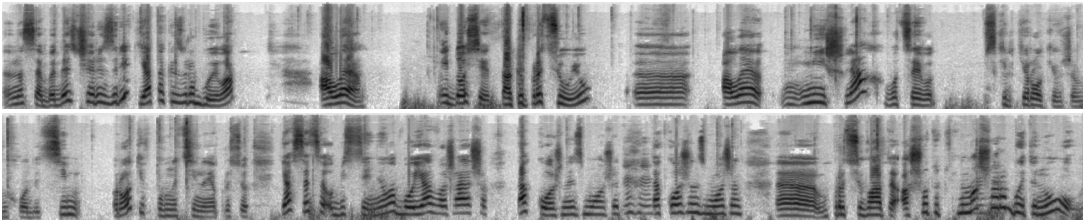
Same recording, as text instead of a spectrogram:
на себе. Десь через рік я так і зробила, але і досі так і працюю. Е, але мій шлях, оцей от скільки років вже виходить, сім років повноцінно я працюю, я все це обіцінила, бо я вважаю, що так кожен зможе, так кожен зможе е, працювати. А що тут нема що робити? Ну,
